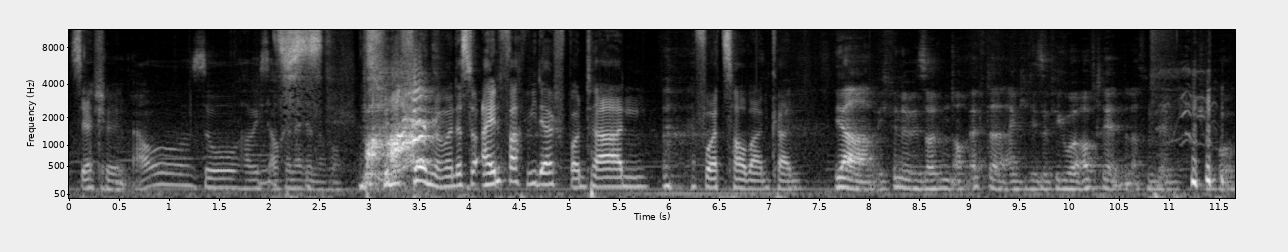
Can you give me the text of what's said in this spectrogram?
Sehr schön. Genau so habe ich es auch in Erinnerung. Das finde ich schön, wenn man das so einfach wieder spontan hervorzaubern kann. Ja, ich finde, wir sollten auch öfter eigentlich diese Figur auftreten lassen, den Schoko.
